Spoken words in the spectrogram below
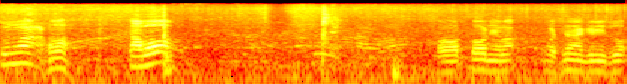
中啊，好，打包。好，到你了，我现在给你做。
